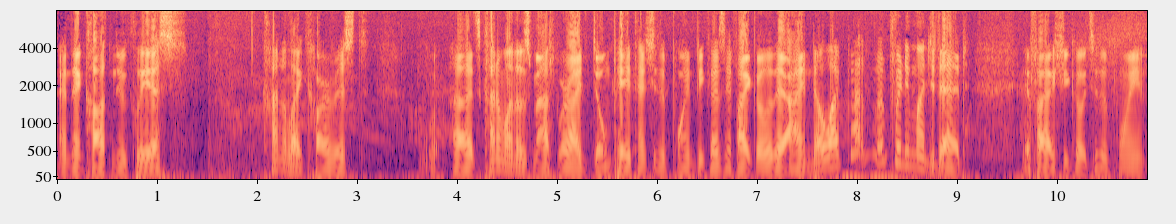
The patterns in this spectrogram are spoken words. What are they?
and then Koth Nucleus, kind of like Harvest. Uh, it's kind of one of those maps where I don't pay attention to the point because if I go there, I know I'm, I'm pretty much dead. If I actually go to the point,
